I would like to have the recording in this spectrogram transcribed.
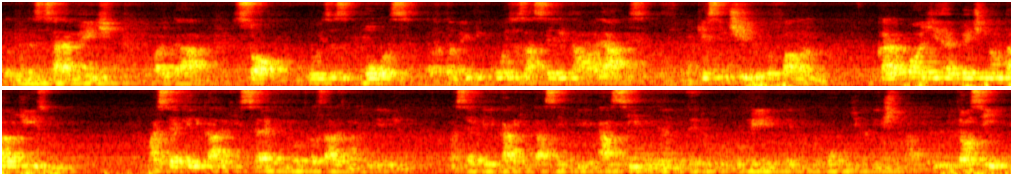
Ela não necessariamente vai dar só coisas boas. Ela também tem coisas a serem trabalhadas. Em que sentido eu estou falando? O cara pode de repente não dar o dízimo, mas ser aquele cara que serve em outras áreas na igreja, vai ser aquele cara que está sempre assíduo dentro, dentro do, do reino, dentro do corpo de Cristo. Então, assim,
